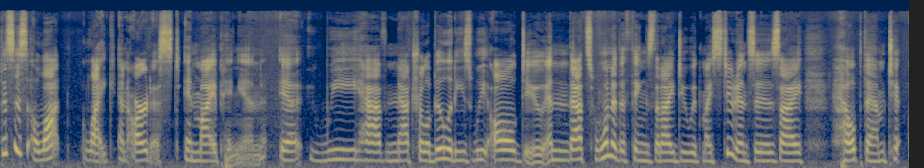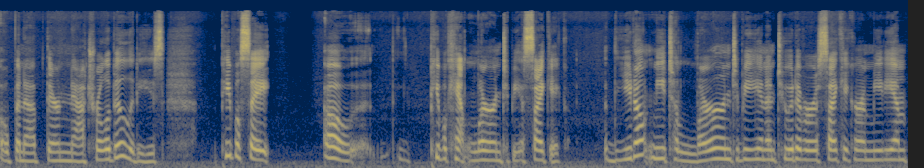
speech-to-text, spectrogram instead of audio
this is a lot like an artist, in my opinion. It, we have natural abilities, we all do. And that's one of the things that I do with my students is I help them to open up their natural abilities. People say, oh, people can't learn to be a psychic. You don't need to learn to be an intuitive or a psychic or a medium.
